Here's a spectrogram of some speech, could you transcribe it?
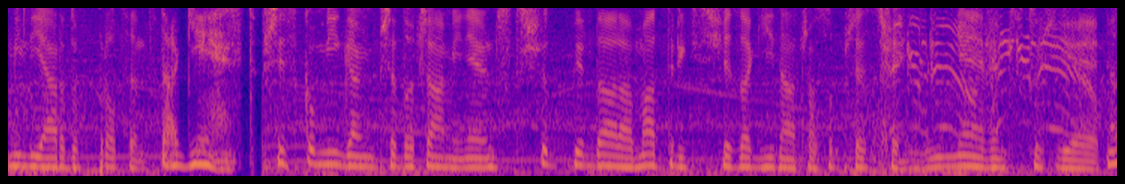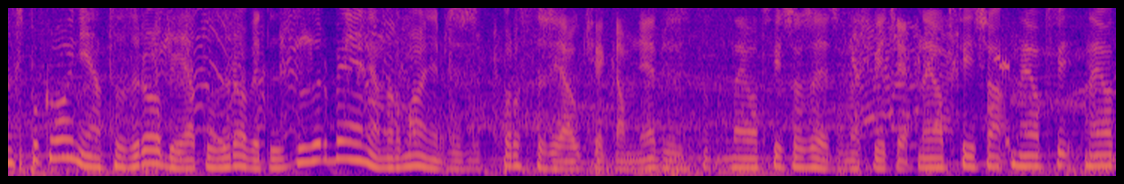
miliardów procent. Tak jest, wszystko miga mi przed oczami, nie wiem, co tu się odpierdala, Matrix się zagina, czasoprzestrzeń, nie wiem, co tu się dzieje. Ale spokojnie, ja to zrobię, ja to zrobię, to jest do zrobienia, normalnie, przecież proste, że ja uciekam, nie? Przecież to najłatwiejsza rzecz na świecie, najłatwiejsza, najłatwiej, najłat...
